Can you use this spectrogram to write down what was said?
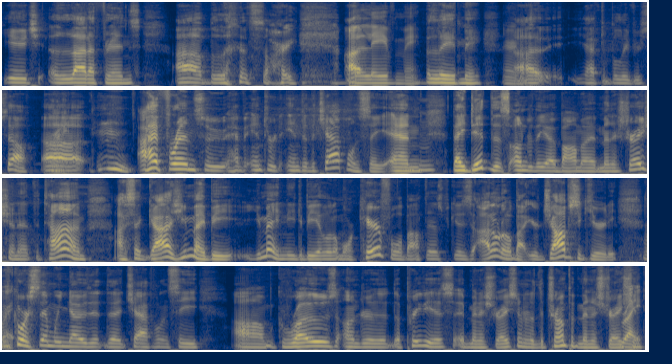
huge, a lot of friends. Uh, bel- sorry, uh, Believe me. believe me, uh, you have to believe yourself. Uh, I have friends who have entered into the chaplaincy, and Mm-hmm. they did this under the Obama administration. At the time, I said, "Guys, you may be, you may need to be a little more careful about this because I don't know about your job security." Right. Of course, then we know that the chaplaincy. Um, grows under the previous administration, under the Trump administration, Right.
